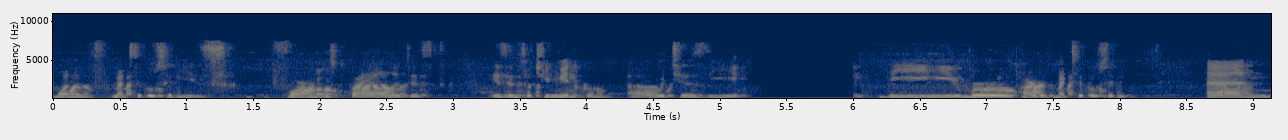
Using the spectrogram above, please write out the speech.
one of Mexico City's foremost biologists is in Xochimilco, uh, which is the the rural part of Mexico City, and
